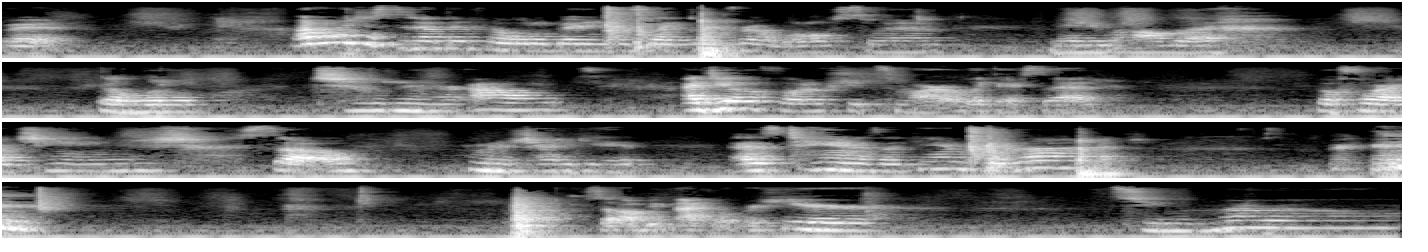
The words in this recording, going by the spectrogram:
but I want to just sit out there for a little bit and just like go for a little swim. Maybe when all the the little children are out. I do have a photo shoot tomorrow, like I said, before I change. So I'm gonna try to get as tan as I can for that. so I'll be back over here tomorrow.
